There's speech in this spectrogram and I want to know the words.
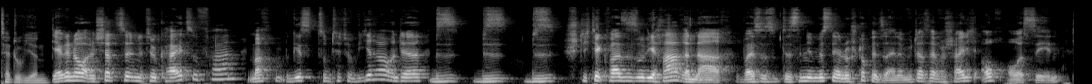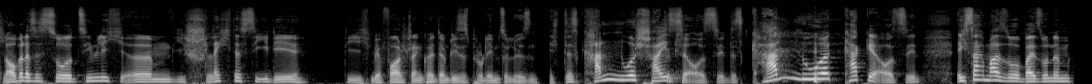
tätowieren. Ja, genau. Anstatt in die Türkei zu fahren, mach, gehst zum Tätowierer und der bzz, bzz, bzz, sticht dir quasi so die Haare nach. Weißt du, das sind, die müssen ja nur Stoppel sein. Dann wird das ja wahrscheinlich auch aussehen. Ich glaube, das ist so ziemlich ähm, die schlechteste Idee, die ich mir vorstellen könnte, um dieses Problem zu lösen. Ich, das kann nur scheiße aussehen. Das kann nur kacke aussehen. Ich sag mal so, bei so einem,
